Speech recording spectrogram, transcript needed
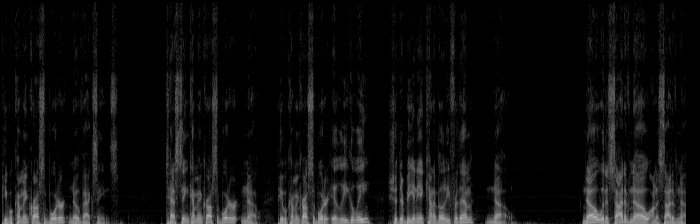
People coming across the border, no vaccines. Testing coming across the border, no. People coming across the border illegally, should there be any accountability for them? No. No with a side of no on a side of no.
